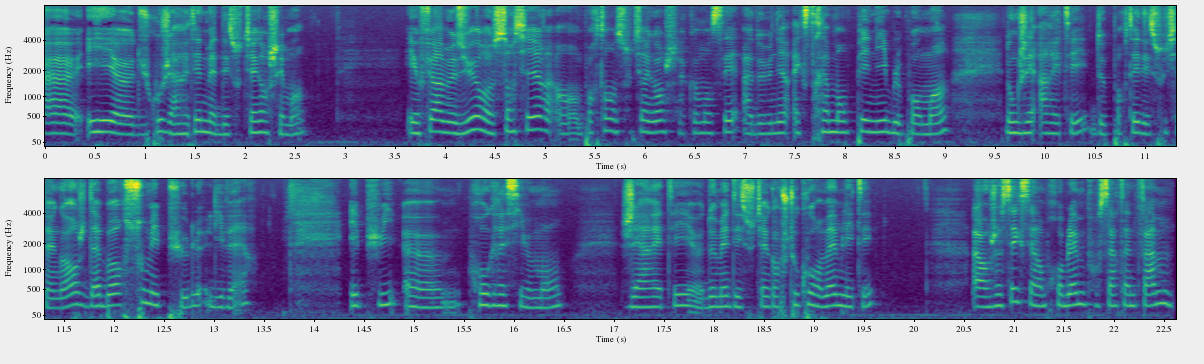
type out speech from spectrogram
Et du coup, j'ai arrêté de mettre des soutiens-gorge chez moi. Et au fur et à mesure, sortir en portant un soutien-gorge, a commencé à devenir extrêmement pénible pour moi. Donc j'ai arrêté de porter des soutiens-gorge, d'abord sous mes pulls l'hiver. Et puis euh, progressivement, j'ai arrêté euh, de mettre des soutiens-gorge tout court, même l'été. Alors je sais que c'est un problème pour certaines femmes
